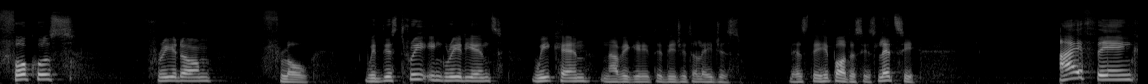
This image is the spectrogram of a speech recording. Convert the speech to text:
focus, freedom, flow. With these three ingredients, we can navigate the digital ages. That's the hypothesis. Let's see. I think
